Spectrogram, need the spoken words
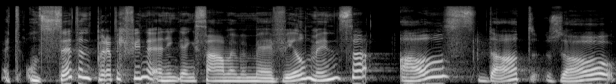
het ontzettend prettig vinden, en ik denk samen met mij veel mensen, als dat zou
